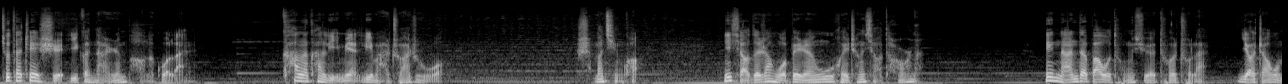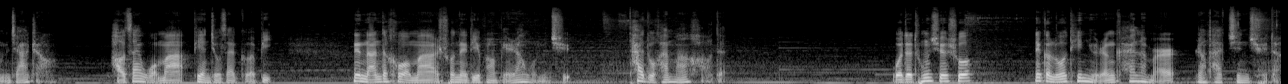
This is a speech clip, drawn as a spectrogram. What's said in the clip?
就在这时，一个男人跑了过来，看了看里面，立马抓住我。什么情况？你小子让我被人误会成小偷了。那男的把我同学拖出来，要找我们家长。好在我妈店就在隔壁。那男的和我妈说：“那地方别让我们去，态度还蛮好的。”我的同学说：“那个裸体女人开了门，让他进去的。”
